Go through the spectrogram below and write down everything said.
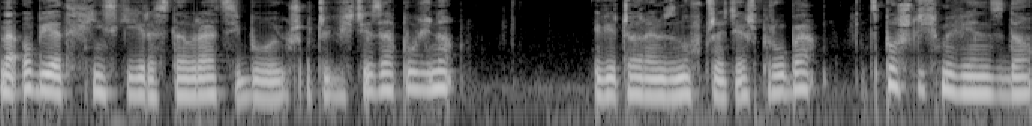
Na obiad w chińskiej restauracji było już oczywiście za późno. Wieczorem znów przecież próba. Poszliśmy więc do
